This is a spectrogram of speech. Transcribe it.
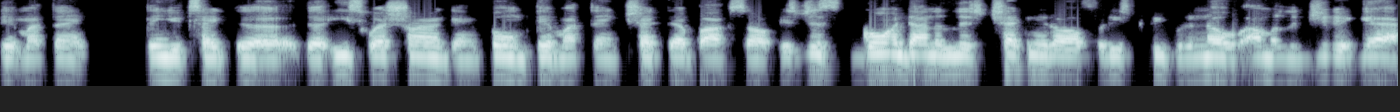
did my thing then you take the the East West Shrine game. Boom, did my thing. Check that box off. It's just going down the list, checking it off for these people to know I'm a legit guy.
